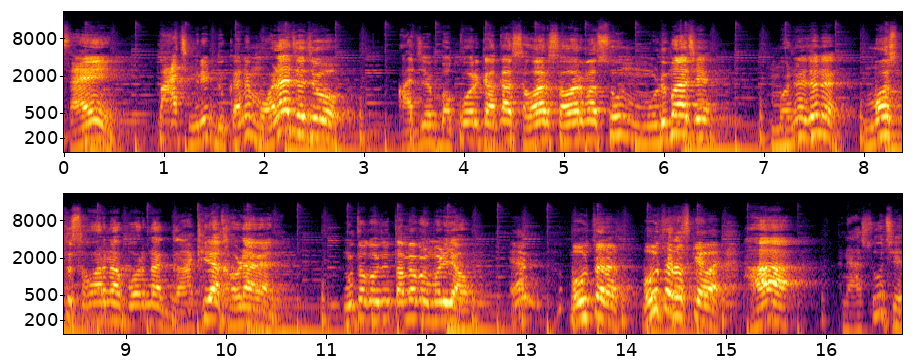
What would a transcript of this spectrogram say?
સાહેબ પાંચ મિનિટ દુકાને મોડા જજો. આજે બકોર કાકા સવાર સવારમાં શું મૂડમાં છે? મને છે ને મસ્ત સવારના પોરના ગાંઠિયા ખવડાવ્યા છે. હું તો કહું છું તમે પણ મળી આવો. એમ? બહુ સરસ બહુ સરસ કહેવાય. હા અને આ શું છે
